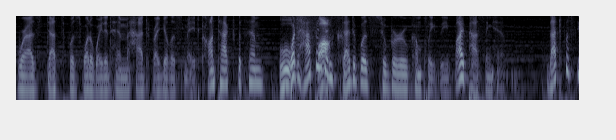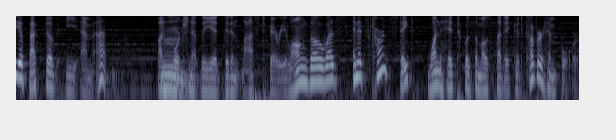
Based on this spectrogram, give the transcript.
Whereas death was what awaited him had Regulus made contact with him, Ooh, what happened fuck. instead was Subaru completely bypassing him. That was the effect of EMM. Unfortunately, it didn't last very long though, as in its current state, one hit was the most that it could cover him for.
